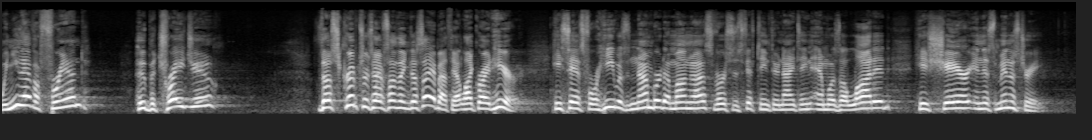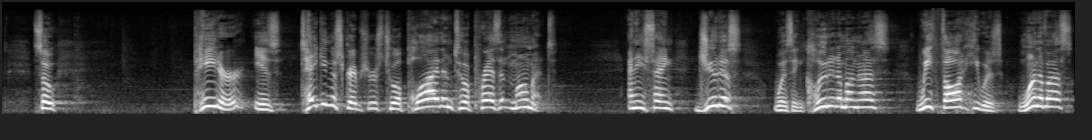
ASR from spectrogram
When you have a friend who betrayed you, the scriptures have something to say about that, like right here. He says, For he was numbered among us, verses 15 through 19, and was allotted his share in this ministry. So, Peter is taking the scriptures to apply them to a present moment. And he's saying, Judas was included among us. We thought he was one of us.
